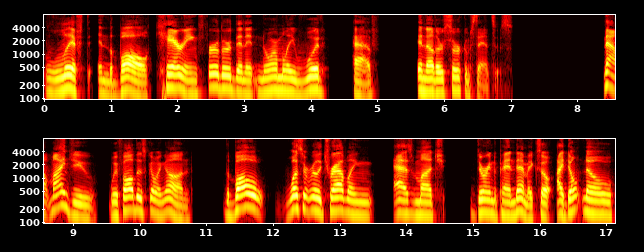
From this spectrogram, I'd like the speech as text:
lift in the ball carrying further than it normally would have in other circumstances. Now, mind you, with all this going on, the ball wasn't really traveling as much during the pandemic. So I don't know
